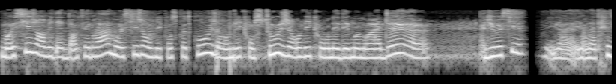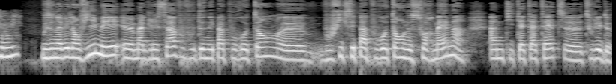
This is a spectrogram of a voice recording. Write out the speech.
Moi aussi, j'ai envie d'être dans tes bras. Moi aussi, j'ai envie qu'on se retrouve. J'ai envie qu'on se touche. J'ai envie qu'on ait des moments à deux. Euh, lui aussi, hein. il, a, il en a très envie. Vous en avez l'envie, mais euh, malgré ça, vous vous donnez pas pour autant, euh, vous fixez pas pour autant le soir même un petit tête-à-tête euh, tous les deux.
